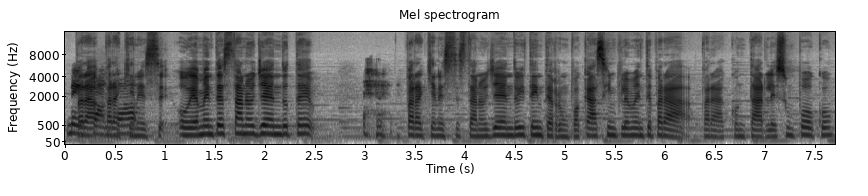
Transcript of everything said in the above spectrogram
me para, encanta. Para quienes obviamente están oyéndote, para quienes te están oyendo y te interrumpo acá simplemente para, para contarles un poco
